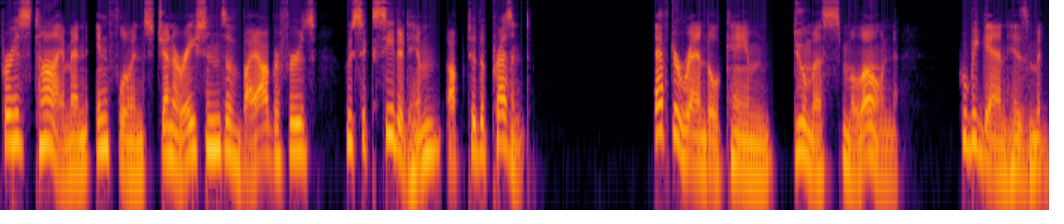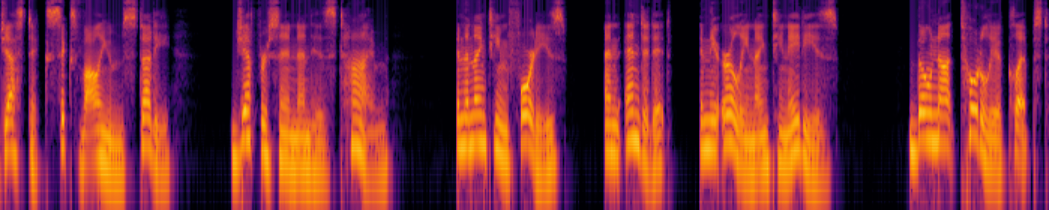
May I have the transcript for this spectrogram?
for his time and influenced generations of biographers who succeeded him up to the present. After Randall came Dumas Malone, who began his majestic six volume study, Jefferson and His Time, in the 1940s and ended it in the early 1980s. Though not totally eclipsed,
